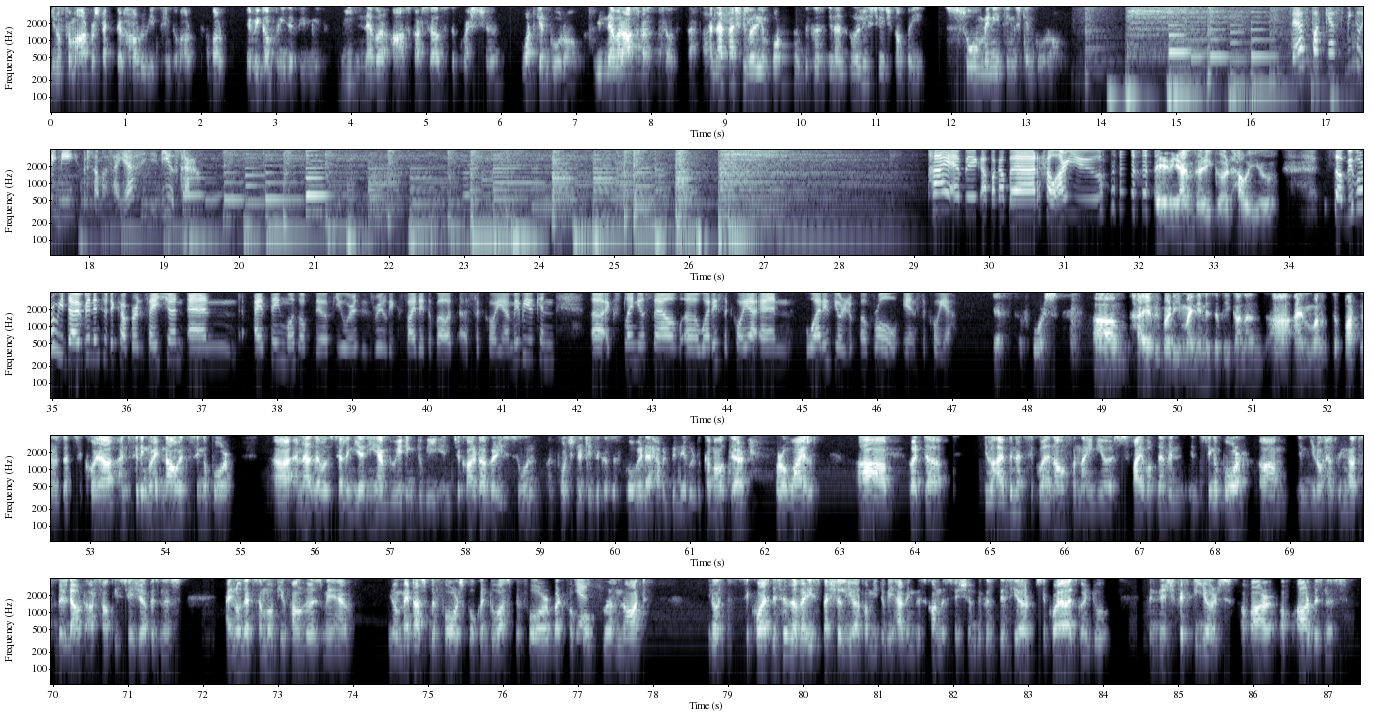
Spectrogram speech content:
you know, from our perspective, how do we think about about every company that we meet? We never ask ourselves the question, what can go wrong? We never ask oh, ourselves that. Okay. And that's actually very important because in an early stage company, so many things can go wrong. DS Podcast minggu ini bersama saya Yeni Yusra. How are you? hey, Yeni, I'm very good. How are you? So before we dive in into the conversation, and I think most of the viewers is really excited about uh, Sequoia. Maybe you can uh, explain yourself. Uh, what is Sequoia, and what is your uh, role in Sequoia? Yes, of course. Um, hi, everybody. My name is Abhik Anand. Uh, I'm one of the partners at Sequoia. I'm sitting right now in Singapore. Uh, and as I was telling Yeni, I'm waiting to be in Jakarta very soon. Unfortunately, because of COVID, I haven't been able to come out there for a while. Uh, but uh, you know, I've been at Sequoia now for nine years, five of them in in Singapore, um, in you know helping us build out our Southeast Asia business. I know that some of you founders may have you know met us before, spoken to us before, but for yes. folks who have not, you know, Sequoia. This is a very special year for me to be having this conversation because this year Sequoia is going to finish 50 years of our of our business.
